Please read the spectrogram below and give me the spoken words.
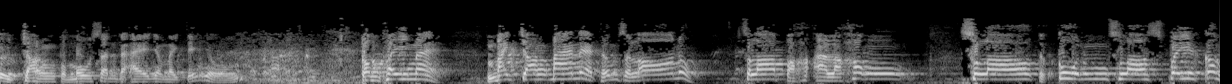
ដូចចង់ប្រម៉ូសិនតែឯងយ៉ាងម៉េចទេញោមកុំភ័យម៉ែមិនបាច់ចង់បានទេត្រឹមសឡនោះស្លប្រលហុង ស្លតគួនស្លស្ពៃក៏មិន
